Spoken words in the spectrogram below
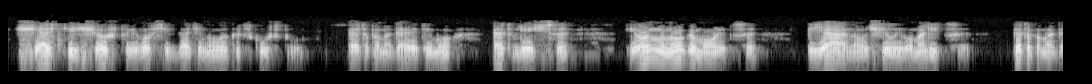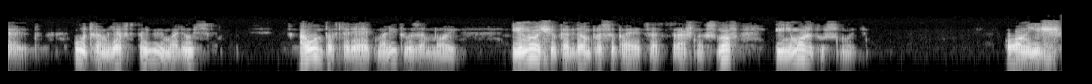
Счастье еще, что его всегда тянуло к искусству. Это помогает ему отвлечься, и он много молится. Я научил его молиться. Это помогает. Утром я встаю и молюсь. а он повторяет молитвы за мной. И ночью, когда он просыпается от страшных снов и не может уснуть. Он еще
